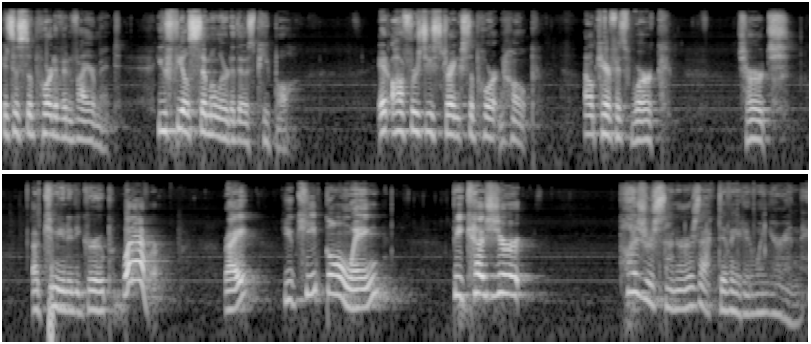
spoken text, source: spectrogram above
It's a supportive environment. You feel similar to those people. It offers you strength, support, and hope. I don't care if it's work, church, a community group, whatever, right? You keep going because your pleasure center is activated when you're in there.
